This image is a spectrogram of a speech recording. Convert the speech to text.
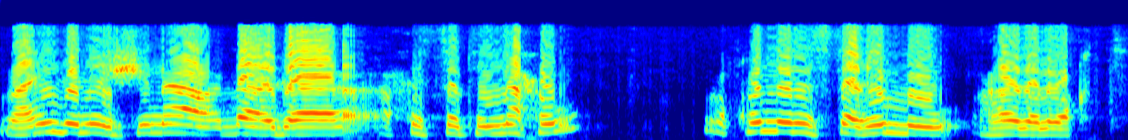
وعندنا اجتماع بعد حصة النحو وقلنا نستغل هذا الوقت.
